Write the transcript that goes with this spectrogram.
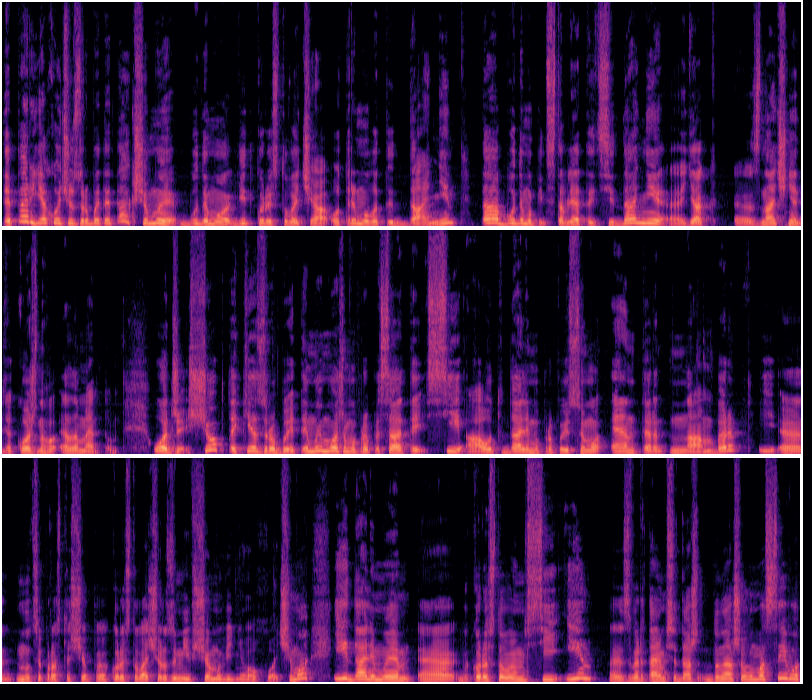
Тепер я хочу зробити так, що ми будемо від користувача отримувати дані та будемо підставляти ці дані е, як е, значення для кожного елементу. Отже, щоб таке зробити, ми можемо прописати cout, далі ми прописуємо enter number, і, е, ну це просто щоб користувач розумів, що ми від нього хочемо. І далі ми використовуємо cin, звертаємося до, нашого масиву,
